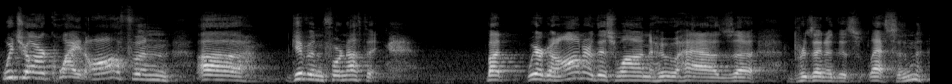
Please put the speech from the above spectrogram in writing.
which are quite often uh, given for nothing. But we're going to honor this one who has uh, presented this lesson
